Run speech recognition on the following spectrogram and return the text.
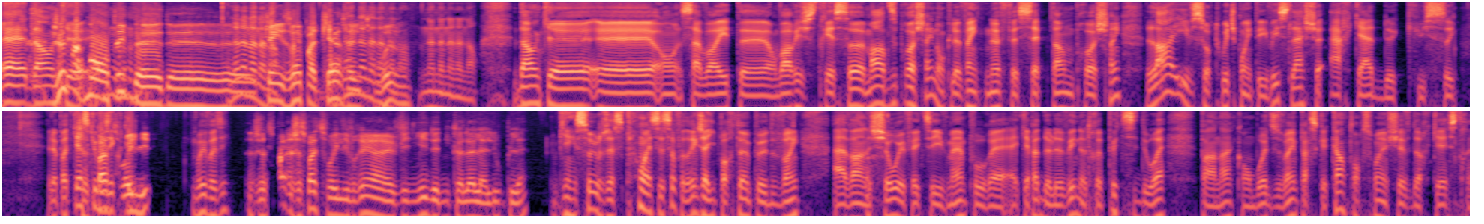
Euh, donc, Juste à euh, remonter de, de Non, non, non, non, 15-20 podcasts, non, non, le non, non, non, non, non, non. Donc, euh, euh, on, ça va être, euh, on va enregistrer ça mardi prochain, donc le 29 septembre prochain, live sur twitch.tv slash arcadeqc. Le podcast que vous que tu vas écoutez... li- Oui, vas-y. J'espère que tu vas y livrer un vignier de Nicolas Lalou blanc. Bien sûr, j'espère. Ouais, c'est ça. Faudrait que j'aille porter un peu de vin avant le show, effectivement, pour euh, être capable de lever notre petit doigt pendant qu'on boit du vin, parce que quand on reçoit un chef d'orchestre,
